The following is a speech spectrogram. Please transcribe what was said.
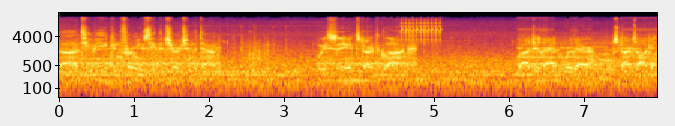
Uh, TV, confirm you see the church in the town. We see it. Start the clock. Roger that. We're there. Start talking.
